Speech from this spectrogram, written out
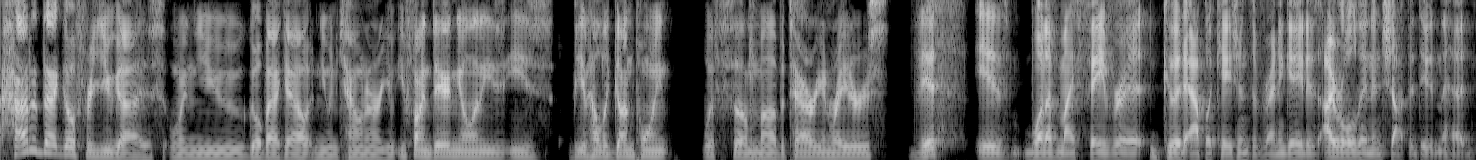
How did that go for you guys when you go back out and you encounter you, you find Daniel and he's he's being held at gunpoint with some uh, Batarian raiders? This is one of my favorite good applications of Renegade. Is I rolled in and shot the dude in the head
